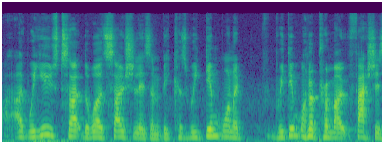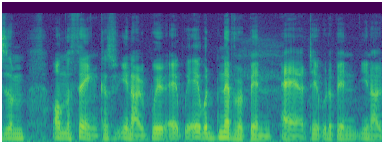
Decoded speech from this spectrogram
I, we used so, the word socialism because we didn't want to we didn't want to promote fascism on the thing because you know we, it, it would never have been aired. It would have been you know.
